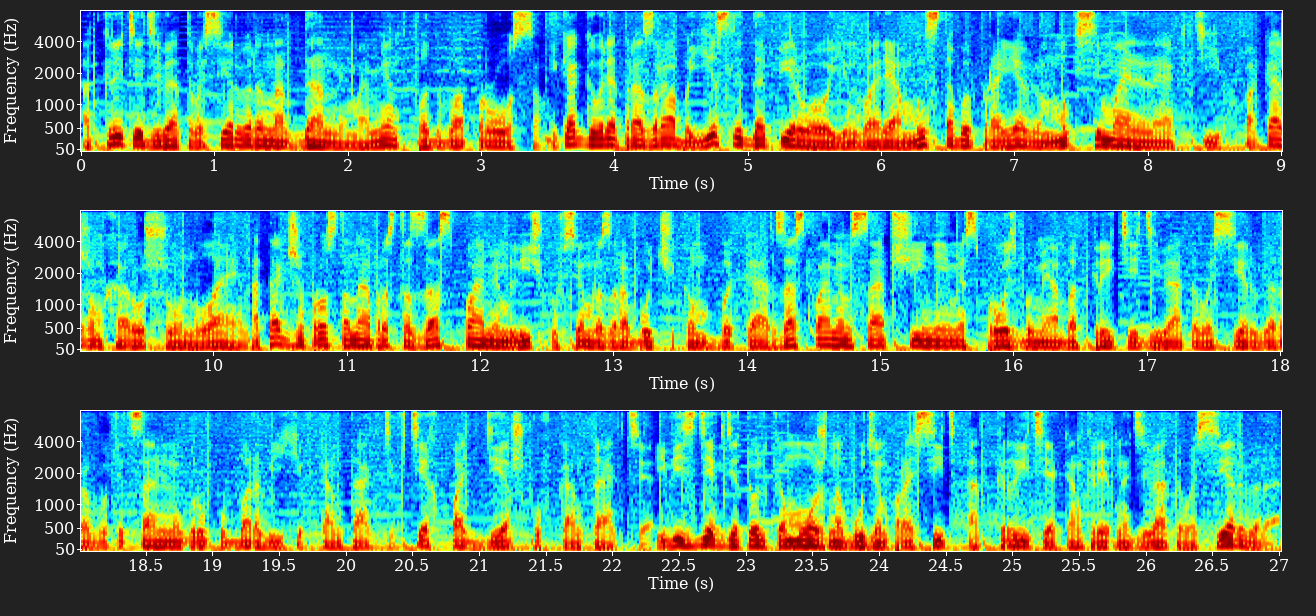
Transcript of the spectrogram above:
Открытие девятого сервера на данный момент под вопросом. И как говорят разрабы, если до 1 января мы с тобой проявим максимальный актив, покажем хороший онлайн, а также просто-напросто заспамим личку всем разработчикам ВК, заспамим сообщениями с просьбами об открытии девятого сервера в официальную группу Барвихи ВКонтакте, в техподдержку ВКонтакте и везде, где только можно будем просить открытия конкретно девятого сервера,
